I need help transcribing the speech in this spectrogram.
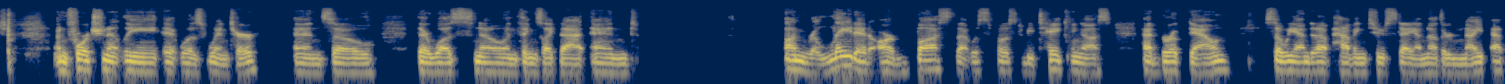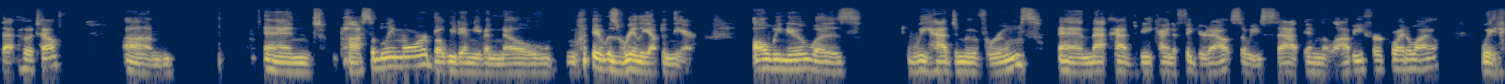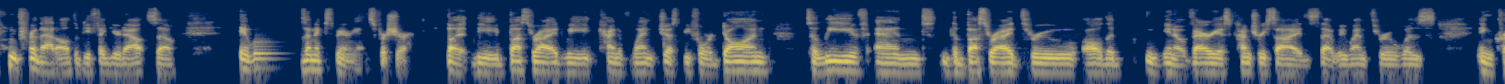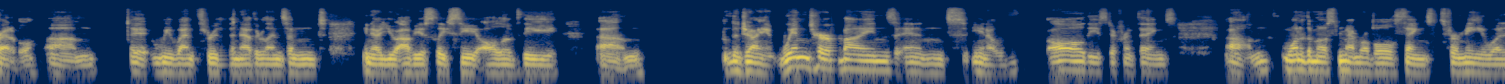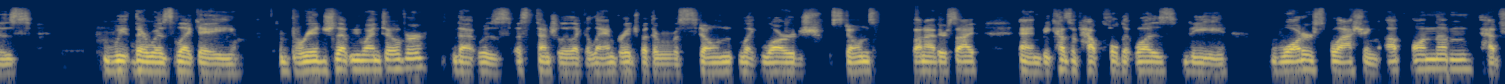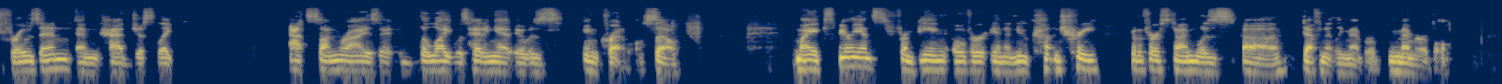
Unfortunately it was winter and so there was snow and things like that and unrelated our bus that was supposed to be taking us had broke down so we ended up having to stay another night at that hotel um, and possibly more but we didn't even know it was really up in the air. All we knew was we had to move rooms and that had to be kind of figured out so we sat in the lobby for quite a while waiting for that all to be figured out so it was an experience for sure. But the bus ride we kind of went just before dawn to leave and the bus ride through all the you know various countrysides that we went through was incredible. Um it, we went through the netherlands and you know you obviously see all of the um the giant wind turbines and you know all these different things. Um one of the most memorable things for me was we there was like a bridge that we went over that was essentially like a land bridge but there was stone like large stones on either side. And because of how cold it was the water splashing up on them had frozen and had just like at sunrise it, the light was hitting it. It was incredible so my experience from being over in a new country for the first time was uh, definitely memor- memorable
